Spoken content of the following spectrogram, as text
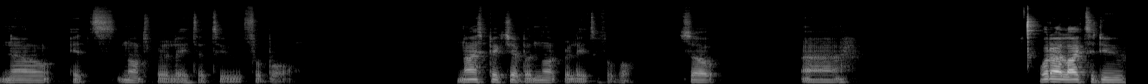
no, it's not related to football. Nice picture, but not related to football. So, uh, what I like to do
